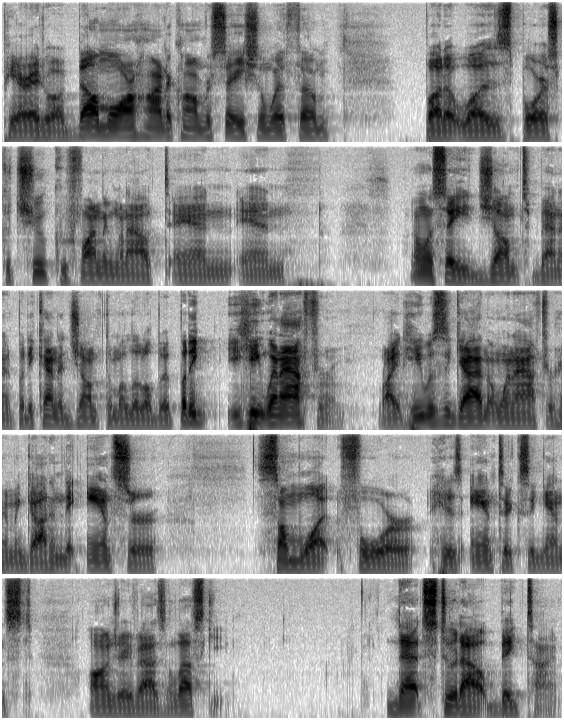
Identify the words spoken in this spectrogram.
Pierre Edouard Bellemare had a conversation with them, but it was Boris Katchouk who finally went out and and I don't want to say he jumped Bennett, but he kind of jumped him a little bit. But he he went after him, right? He was the guy that went after him and got him to answer somewhat for his antics against Andrei Vasilevskiy. That stood out big time.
